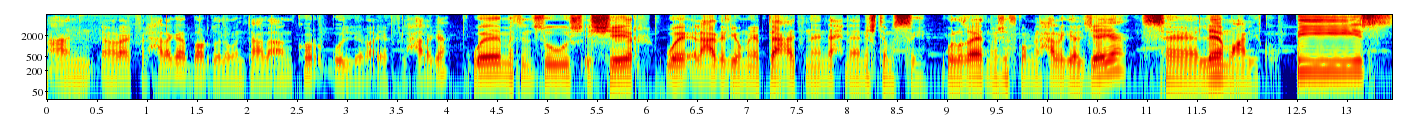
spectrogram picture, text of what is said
عن رأيك في الحلقة. برضو لو أنت على Anchor قول لي رأيك في الحلقة. وما تنسوش ال share والعاده اليومية بتاعتنا إن إحنا نشتم الصين. ولغاية ما أشوفكم الحلقة الجاية سلام عليكم. Peace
